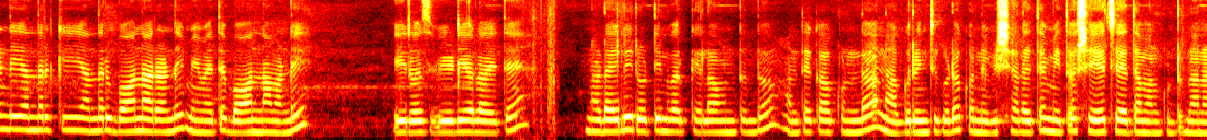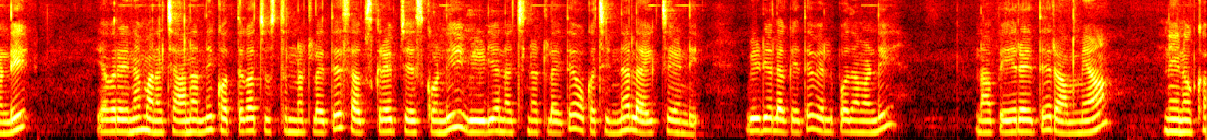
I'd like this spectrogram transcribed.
అండి అందరికీ. అందరూ బాగున్నారా అండి? మేమైతే బాగున్నామండి. ఈరోజు వీడియోలో అయితే నా డైలీ రొటీన్ వర్క్ ఎలా ఉంటుందో అంతేకాకుండా నా గురించి కూడా కొన్ని విషయాలు అయితే మీతో షేర్ చేద్దాం అనుకుంటున్నానండి. ఎవరైనా మన ఛానల్ని కొత్తగా చూస్తున్నట్లయితే సబ్స్క్రైబ్ చేసుకోండి. వీడియో నచ్చినట్లయితే ఒక చిన్న లైక్ చేయండి. వీడియోలోకి అయితే వెళ్ళిపోదామండి. నా పేరైతే రమ్య. నేను ఒక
